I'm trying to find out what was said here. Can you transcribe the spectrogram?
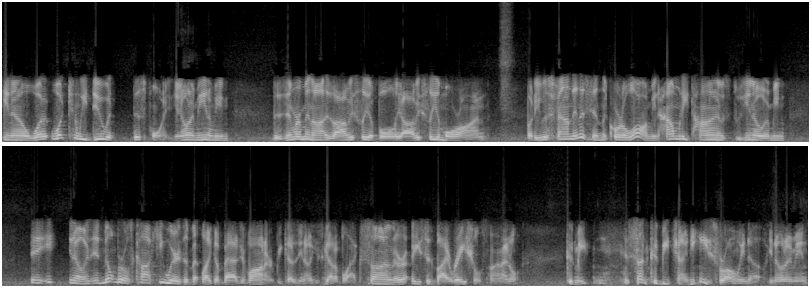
you know, what what can we do at this point? You know what I mean? I mean the Zimmerman is obviously a bully, obviously a moron, but he was found innocent in the court of law. I mean, how many times, do, you know, I mean, you know, in, in Milton Berle's cock, he wears it like a badge of honor because, you know, he's got a black son, or he said biracial son. I don't, could be, his son could be Chinese for all we know. You know what I mean?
